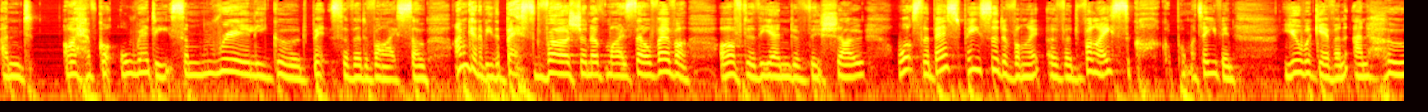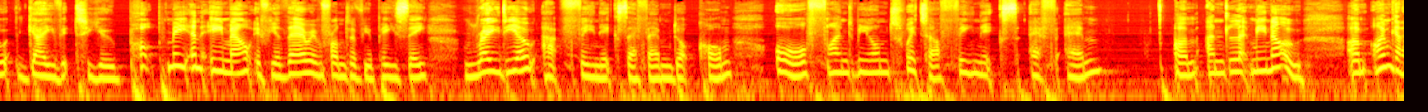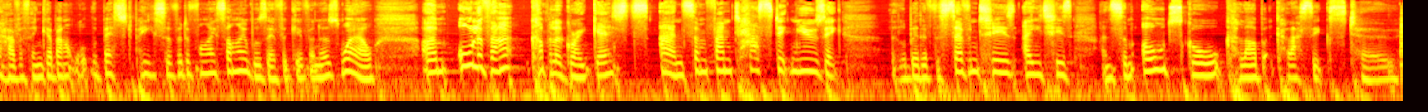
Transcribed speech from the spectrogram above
and I have got already some really good bits of advice. So I'm going to be the best version of myself ever after the end of this show. What's the best piece of, advice? God, I've got to put my teeth in. You were given and who gave it to you? Pop me an email if you're there in front of your PC, radio at phoenixfm.com, or find me on Twitter, Phoenix FM um, and let me know. Um, I'm going to have a think about what the best piece of advice I was ever given as well. Um, all of that, a couple of great guests, and some fantastic music. A little bit of the 70s, 80s, and some old school club classics too.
